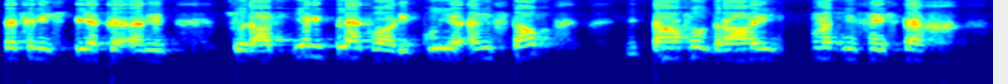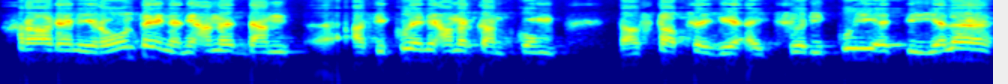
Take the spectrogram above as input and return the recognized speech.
tussen die speke in, so daar's een plek waar die koeie instap. Die tafel draai 160 grade in die ronde en aan die ander dan eh, as die koei aan die ander kant kom, dan stap sy weer uit. So die koei is die hele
